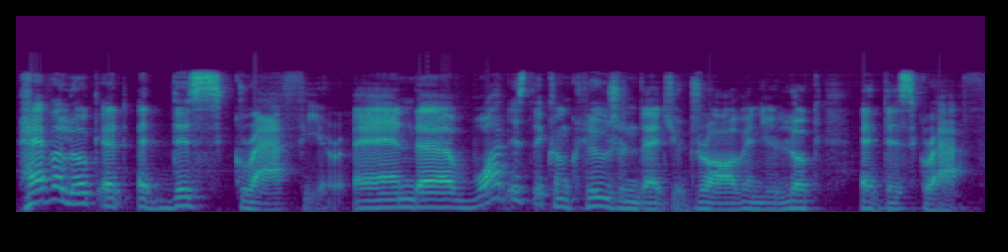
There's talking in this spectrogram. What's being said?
have a look at, at this graph here. And uh, what is the conclusion that you draw when you look at this graph?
